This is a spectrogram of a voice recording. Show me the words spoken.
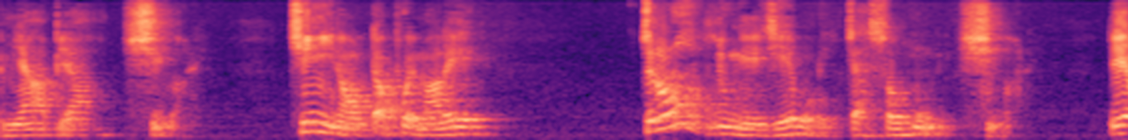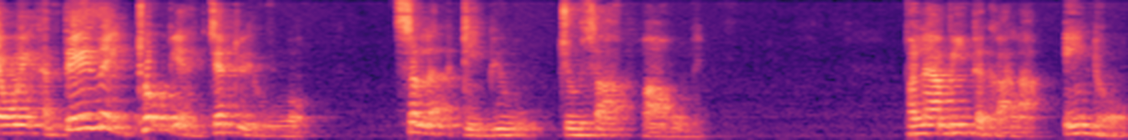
အများအပြားရှိပါတယ်ချင်းညီနောင်တပ်ဖွဲ့မှာလည်းကျွန်တော်တို့လူငယ်ရဲဘော်တွေကြာဆုံးမှုတွေရှိပါတယ်တရားဝင်အသေးစိတ်ထုတ်ပြန်ချက်တွေကိုတော့ဆက်လက်အတည်ပြုစူးစမ်းပါဦးမယ်ဖလန်ပြီးတကလာအင်းတော်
